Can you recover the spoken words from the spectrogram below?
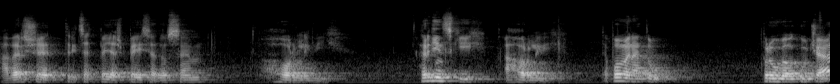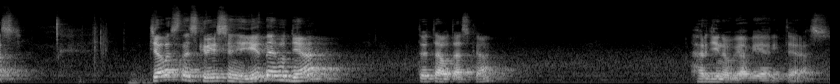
A verše 35 až 58 horlivých. Hrdinských a horlivých. A poďme na tú prvú veľkú časť. Telesné skriesenie jedného dňa, to je tá otázka, hrdinovia viery teraz.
